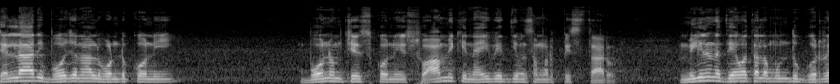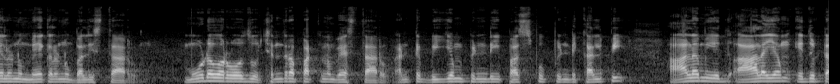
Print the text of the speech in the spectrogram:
తెల్లారి భోజనాలు వండుకొని బోనం చేసుకొని స్వామికి నైవేద్యం సమర్పిస్తారు. మిగిలిన దేవతల ముందు గొర్రెలను మేకలను బలిస్తారు. మూడవ రోజు చంద్రపట్నం వేస్తారు. అంటే బియ్యం పిండి పసుపు పిండి కలిపి ఆలయం ఎదు ఆలయం ఎదుట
